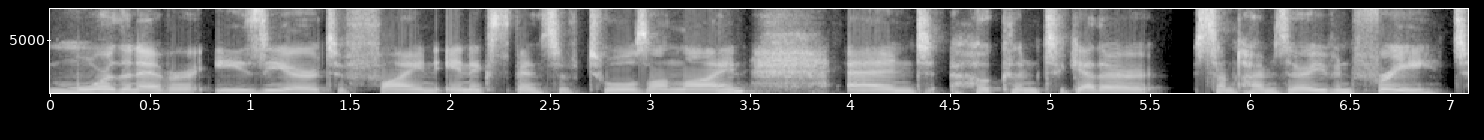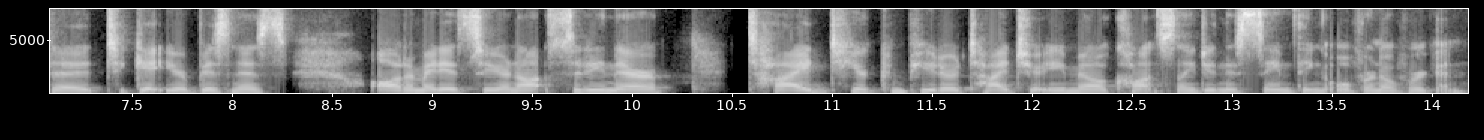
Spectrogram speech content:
more than ever easier to find inexpensive tools online and hook them together. Sometimes they're even free to, to get your business automated. So you're not sitting there tied to your computer, tied to your email, constantly doing the same thing over and over again.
